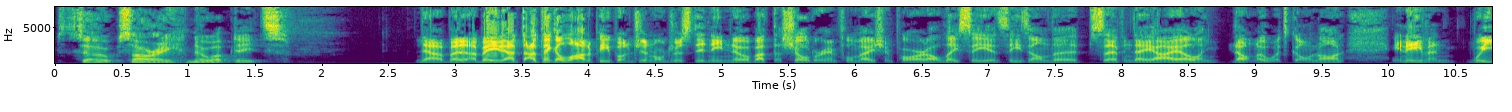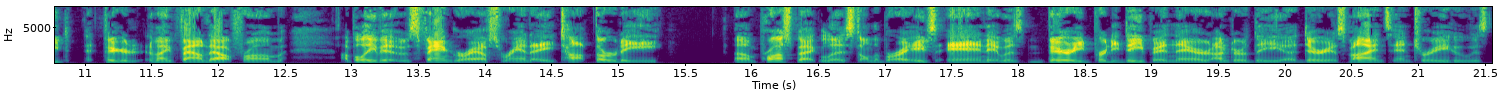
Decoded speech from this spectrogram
So sorry, no updates. No, but I mean, I, I, think a lot of people in general just didn't even know about the shoulder inflammation part. All they see is he's on the seven day IL and don't know what's going on. And even we figured, I mean, found out from, I believe it was Fangraphs ran a top 30 um, prospect list on the Braves, and it was buried pretty deep in there under the uh, Darius Vines entry, who was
